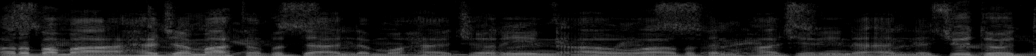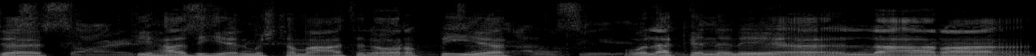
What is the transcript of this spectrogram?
ربما هجمات ضد المهاجرين أو ضد المهاجرين الجدد في هذه المجتمعات الأوروبية. ولكنني لا أرى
